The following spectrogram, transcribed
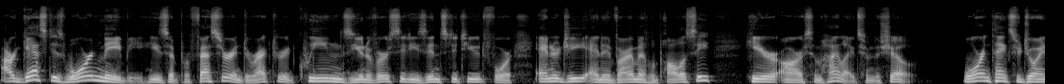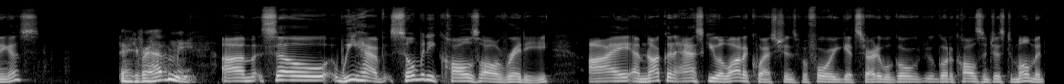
Our guest is Warren Mabee. He's a professor and director at Queen's University's Institute for Energy and Environmental Policy. Here are some highlights from the show. Warren, thanks for joining us. Thank you for having me. Um, so we have so many calls already. I am not going to ask you a lot of questions before we get started. We'll go we'll go to calls in just a moment,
